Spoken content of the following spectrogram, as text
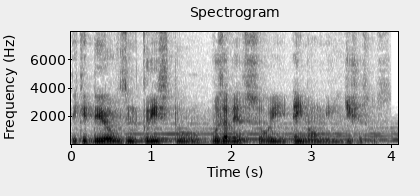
e que Deus em Cristo vos abençoe em nome de Jesus.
